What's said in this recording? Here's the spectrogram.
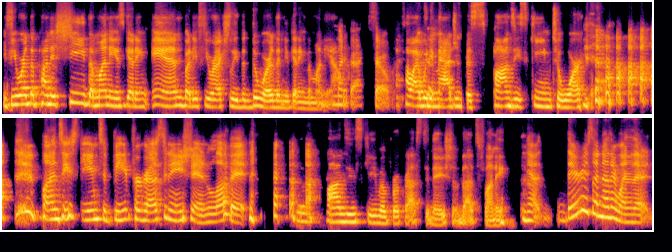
If you were the punishee, the money is getting in, but if you were actually the doer, then you're getting the money out. Money back. So that's how I would so. imagine this Ponzi scheme to work. Ponzi scheme to beat procrastination. Love it. Ponzi scheme of procrastination. That's funny. Yeah. There is another one that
